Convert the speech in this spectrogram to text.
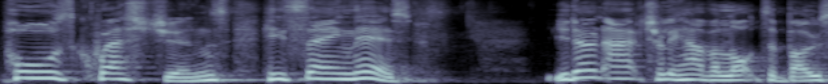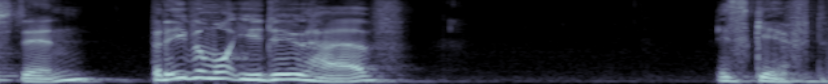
Paul's questions, he's saying this you don't actually have a lot to boast in, but even what you do have is gift.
